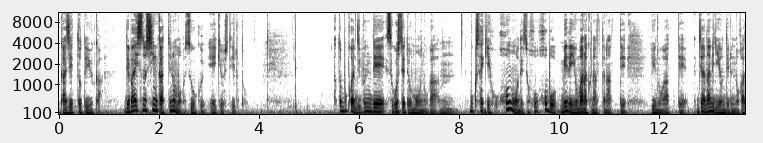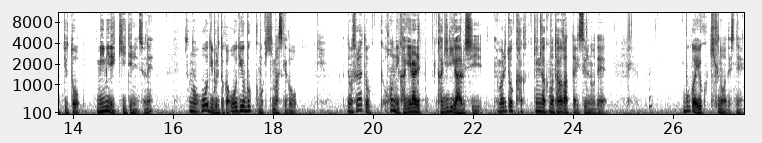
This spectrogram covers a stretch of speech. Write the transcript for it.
ガジェットというかデバイスの進化っていうのもすごく影響していると。あと僕は自分で過ごしてて思うのが、うん、僕最近本をですほほぼ目で読まなくなったなっていうのがあってじゃあ何で読んでるのかっていうと耳で聞いてるんですよね。そのオーディブルとかオーディオブックも聞きますけどでもそれだと本に限られ限りがあるし割と金額も高かったりするので僕はよく聞くのはですね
